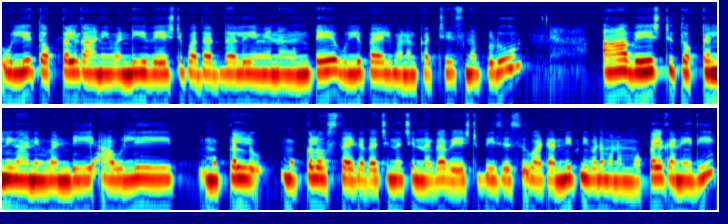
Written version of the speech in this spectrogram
ఉల్లి తొక్కలు కానివ్వండి వేస్ట్ పదార్థాలు ఏమైనా ఉంటే ఉల్లిపాయలు మనం కట్ చేసినప్పుడు ఆ వేస్ట్ తొక్కల్ని కానివ్వండి ఆ ఉల్లి మొక్కలు మొక్కలు వస్తాయి కదా చిన్న చిన్నగా వేస్ట్ పీసెస్ వాటన్నిటిని కూడా మనం మొక్కలకు అనేది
